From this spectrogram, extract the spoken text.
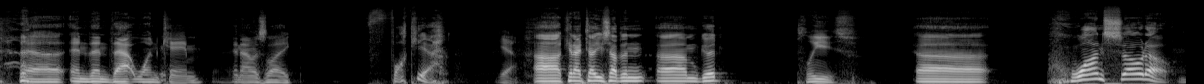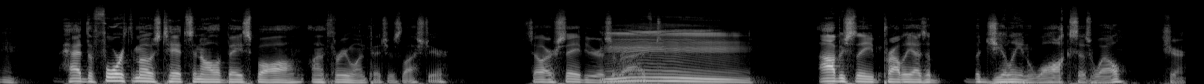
uh, and then that one came, and I was like, "Fuck yeah!" Yeah. Uh, can I tell you something um, good? Please. Uh, Juan Soto had the fourth most hits in all of baseball on three-one pitches last year. So our savior has arrived. Mm, obviously probably has a bajillion walks as well. sure.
